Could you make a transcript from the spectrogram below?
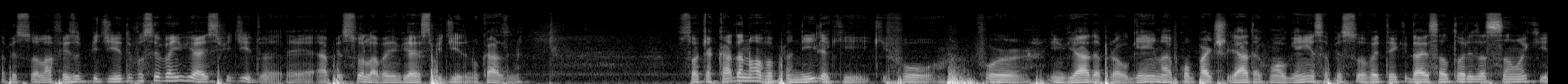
a pessoa lá fez o pedido e você vai enviar esse pedido. É, a pessoa lá vai enviar esse pedido, no caso, né? Só que a cada nova planilha que, que for, for enviada para alguém, lá, compartilhada com alguém, essa pessoa vai ter que dar essa autorização aqui,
